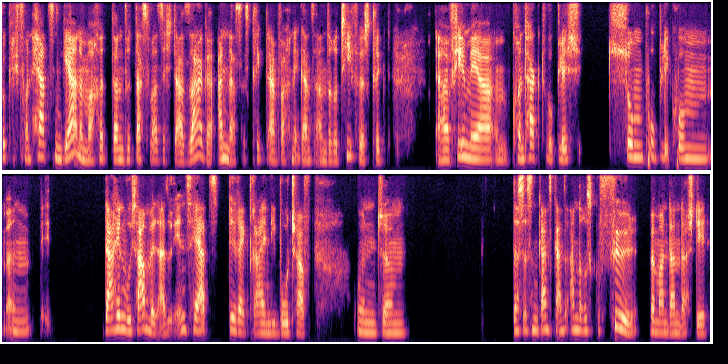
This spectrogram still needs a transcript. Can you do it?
wirklich von Herzen gerne mache, dann wird das, was ich da sage, anders. Es kriegt einfach eine ganz andere Tiefe. Es kriegt äh, viel mehr ähm, Kontakt wirklich zum Publikum, ähm, dahin, wo ich es haben will, also ins Herz direkt rein, die Botschaft. Und ähm, das ist ein ganz, ganz anderes Gefühl, wenn man dann da steht.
